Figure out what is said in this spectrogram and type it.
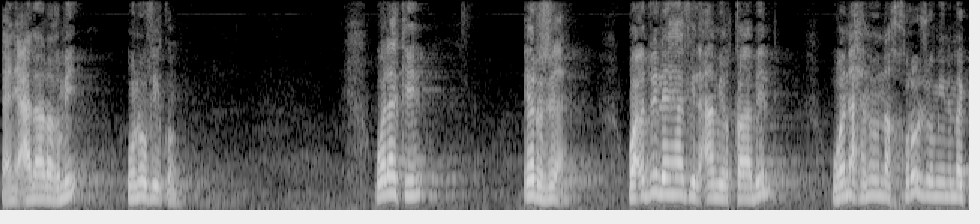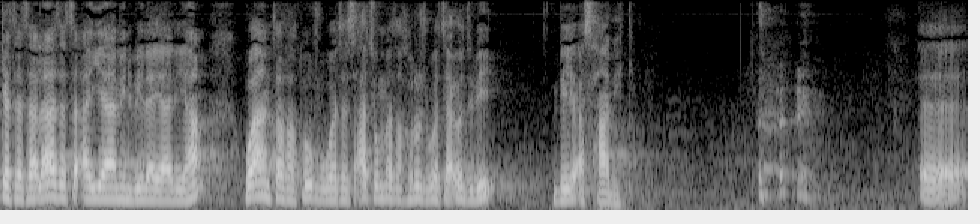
يعني على رغم أنوفكم. ولكن ارجع وعد إليها في العام القابل ونحن نخرج من مكة ثلاثة أيام بلياليها وأنت تطوف وتسعى ثم تخرج وتعود بأصحابك. آه،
